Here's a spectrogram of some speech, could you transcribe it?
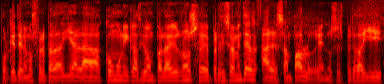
porque tenemos preparada ya la comunicación para irnos eh, precisamente al San Pablo. Nos espera allí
